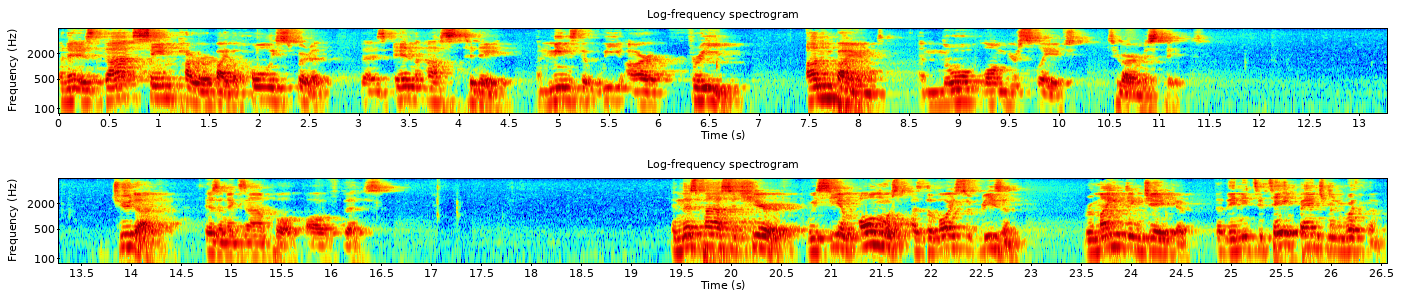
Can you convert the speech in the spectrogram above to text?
And it is that same power by the Holy Spirit that is in us today and means that we are free, unbound, and no longer slaves to our mistakes. Judah is an example of this. In this passage here, we see him almost as the voice of reason, reminding Jacob that they need to take Benjamin with them,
